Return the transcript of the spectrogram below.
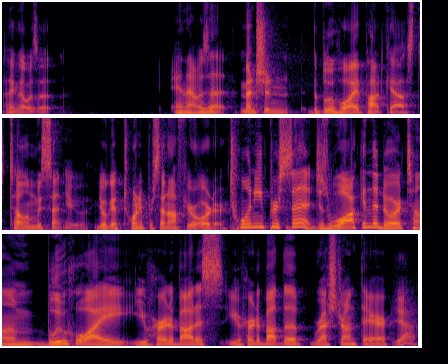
I think that was it. And that was it. Mention the Blue Hawaii podcast. Tell them we sent you. You'll get 20% off your order. Twenty percent. Just walk in the door, tell them Blue Hawaii. You heard about us. You heard about the restaurant there. Yeah.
